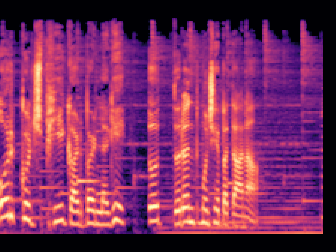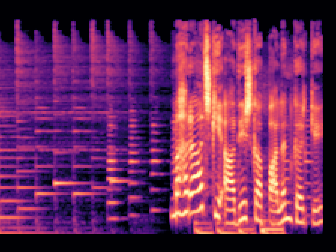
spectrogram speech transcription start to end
और कुछ भी गड़बड़ लगे तो तुरंत मुझे बताना। महाराज के आदेश का पालन करके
